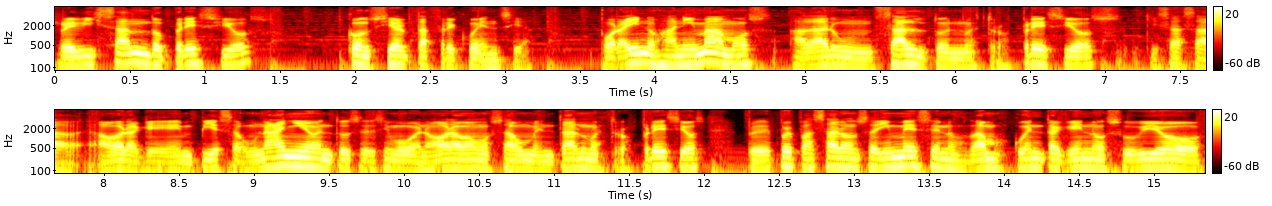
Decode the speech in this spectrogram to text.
revisando precios con cierta frecuencia. Por ahí nos animamos a dar un salto en nuestros precios, quizás ahora que empieza un año, entonces decimos, bueno, ahora vamos a aumentar nuestros precios, pero después pasaron seis meses, nos damos cuenta que nos subió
